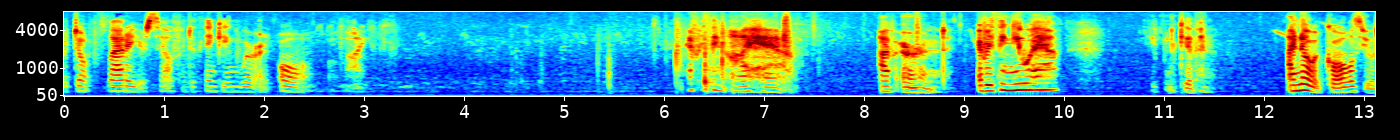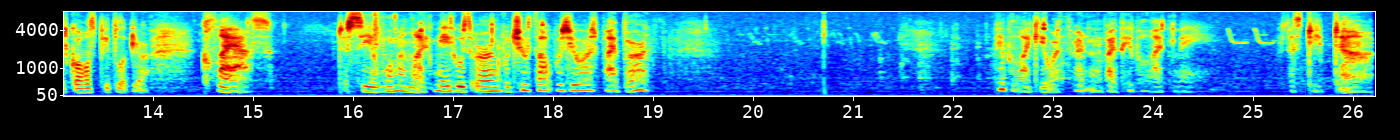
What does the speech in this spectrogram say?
But don't flatter yourself into thinking we're at all alike. Everything I have, I've earned. Everything you have, you've been given. I know it galls you, it galls people of your class to see a woman like me who's earned what you thought was yours by birth. People like you are threatened by people like me. Because deep down,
